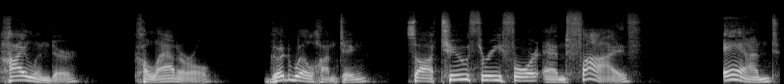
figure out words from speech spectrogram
Highlander, Collateral, Goodwill Hunting, Saw 2, 3, 4, and 5, and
